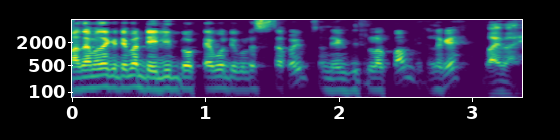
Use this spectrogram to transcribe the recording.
মাজে মাজে কেতিয়াবা ডেইলি ব্লগ টাইপত দিবলৈ চেষ্টা কৰিম। চ' নেক্সট ভিডিঅ'ত লগ পাম। তেতিয়ালৈকে বাই বাই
